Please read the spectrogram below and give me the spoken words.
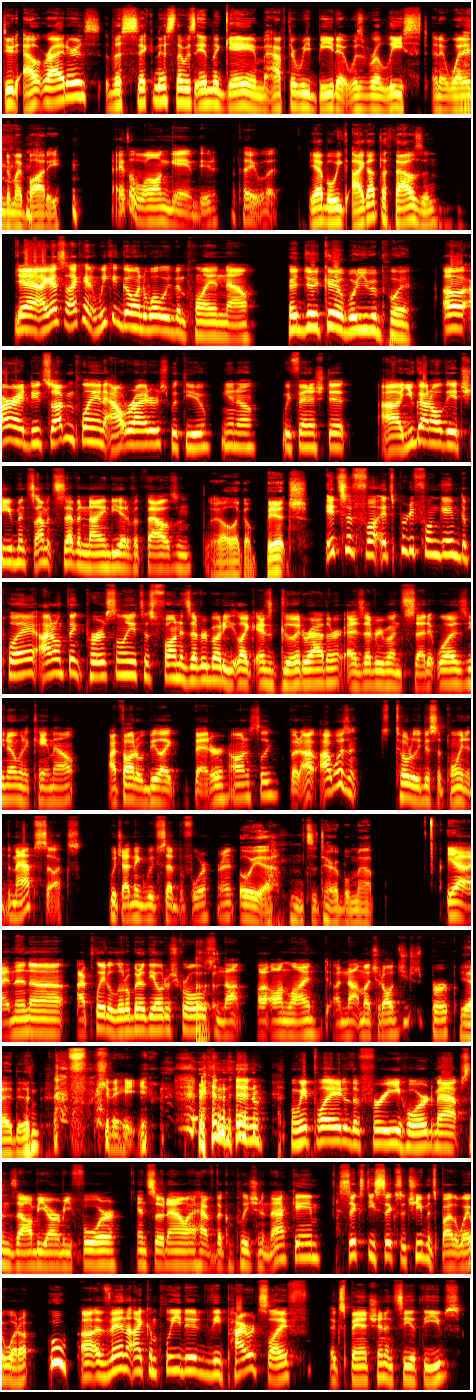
Dude, Outriders, the sickness that was in the game after we beat it was released and it went into my body. It's a long game, dude. I'll tell you what. yeah, but we I got the thousand. Yeah, I guess I can. We can go into what we've been playing now. Hey, JK, what have you been playing? Oh, all right, dude. So I've been playing Outriders with you. You know, we finished it. Uh, you got all the achievements. I'm at 790 out of a thousand. Yeah, like a bitch. It's a fun. It's a pretty fun game to play. I don't think personally it's as fun as everybody like as good rather as everyone said it was. You know, when it came out, I thought it would be like better, honestly. But I, I wasn't totally disappointed. The map sucks, which I think we've said before, right? Oh yeah, it's a terrible map. Yeah, and then uh, I played a little bit of the Elder Scrolls, not uh, online, uh, not much at all. Did you just burp? Yeah, I did. I fucking hate you. and then when we played the free Horde maps in Zombie Army 4, and so now I have the completion in that game. 66 achievements, by the way. What up? Ooh. Uh, then I completed the Pirate's Life expansion in Sea of Thieves,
